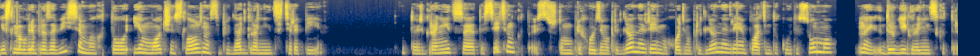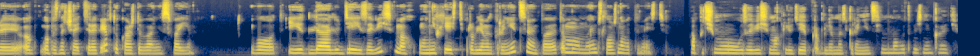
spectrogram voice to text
если мы говорим про зависимых, то им очень сложно соблюдать границы терапии. То есть граница — это сеттинг, то есть что мы приходим в определенное время, уходим в определенное время, платим такую-то сумму, ну и другие границы, которые обозначает терапевт, у каждого они свои. Вот. И для людей зависимых у них есть проблемы с границами, поэтому ну, им сложно в этом месте. А почему у зависимых людей проблемы с границами могут возникать?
